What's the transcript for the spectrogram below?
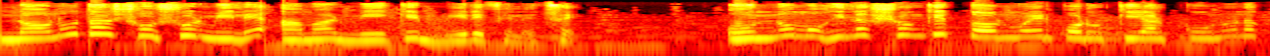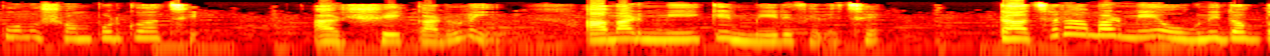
ননদ আর শ্বশুর মিলে আমার মেয়েকে মেরে ফেলেছে। অন্য মহিলার সঙ্গে তন্ময়ের পরকীয়ার কোনো না কোনো সম্পর্ক আছে। আর সে কারণেই আমার মেয়েকে মেরে ফেলেছে। তাছাড়া আমার মেয়ে অগ্নিদগ্ধ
